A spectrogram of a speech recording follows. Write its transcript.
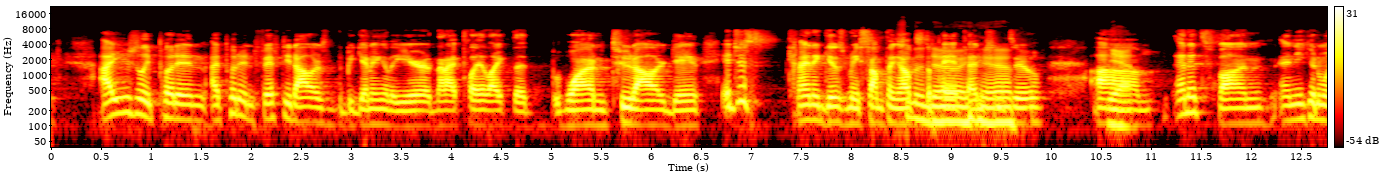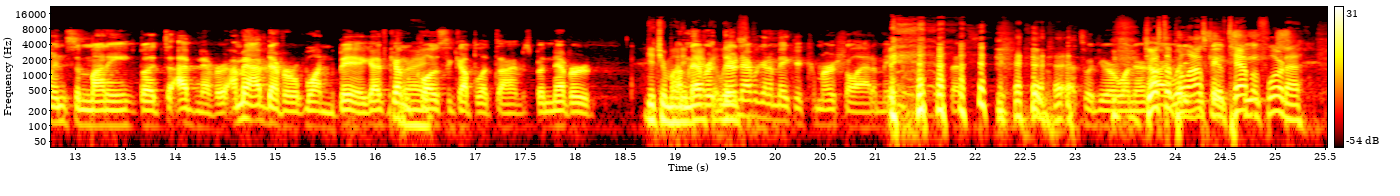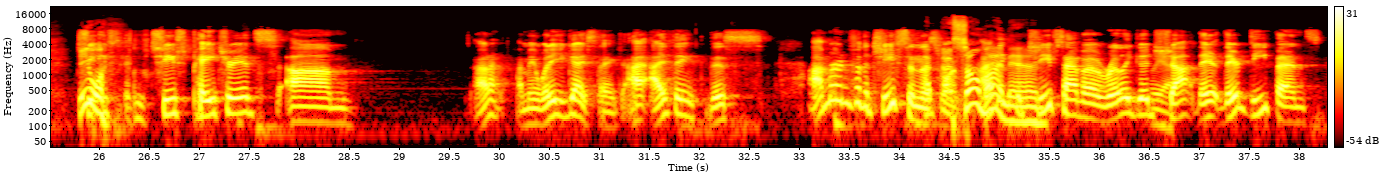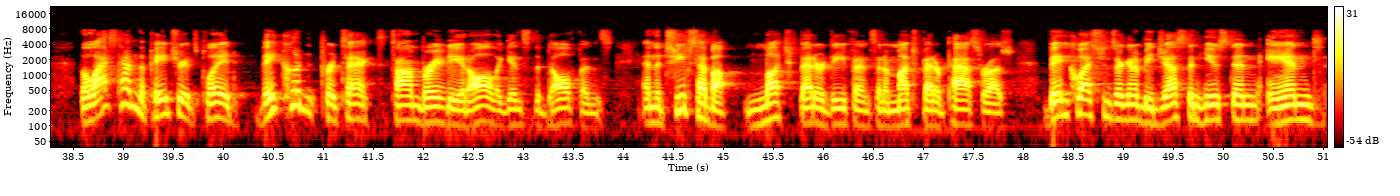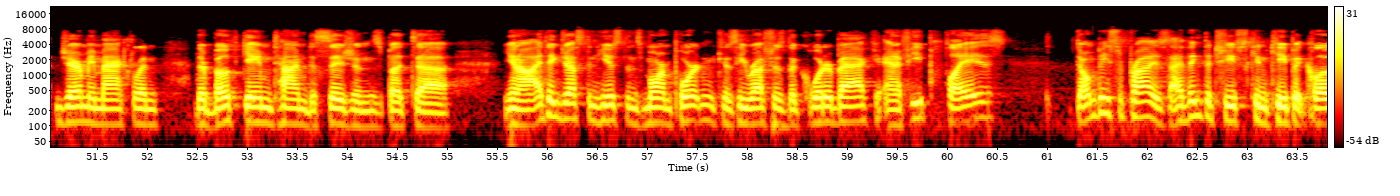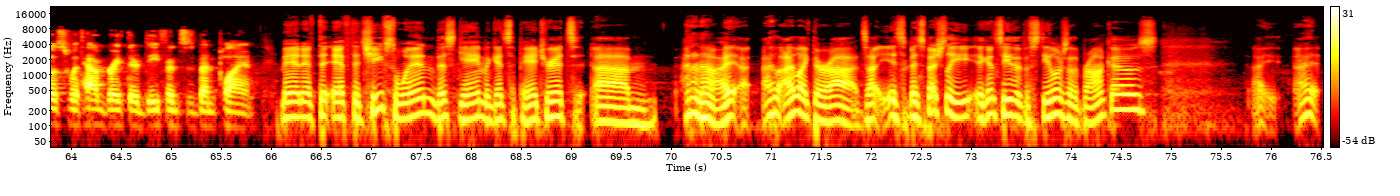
I usually put in I put in fifty dollars at the beginning of the year and then I play like the one, two dollar game. It just kind of gives me something else Something to to pay do, attention yeah. to. Um Yeah. and it's fun and you can win some money, but I've never I mean I've never won big. I've come Right. close a couple of times, but never Get your money I'm back. at they're least. never gonna make a commercial out of me. if that's, that's what you were wondering. Justin All right, what Pawlowski of Tampa, Chiefs? Florida. He won. Chiefs, Chiefs, Patriots. Um, I don't. I mean, what do you guys think? I, I think this. I'm rooting for the Chiefs in this I- one. so am I, think man. The Chiefs have a really good Oh, yeah. shot. Their their defense. The last time the Patriots played, they couldn't protect Tom Brady at all against the Dolphins, and the Chiefs have a much better defense and a much better pass rush. Big questions are going to be Justin Houston and Jeremy Maclin. They're both game time decisions, but uh, you know I think Justin Houston's more important because he rushes the quarterback, and if he plays, don't be surprised. I think the Chiefs can keep it close with how great their defense has been playing. Man, if the if the Chiefs win this game against the Patriots, um, I don't know. I, I I like their odds. I, it's especially against either the Steelers or the Broncos. I I.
